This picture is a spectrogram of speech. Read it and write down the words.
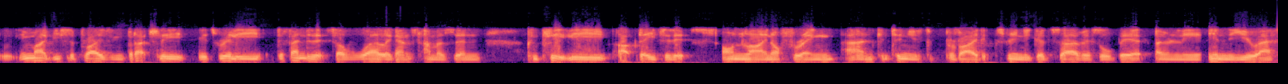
it might be surprising, but actually, it's really defended itself well against Amazon completely updated its online offering and continues to provide extremely good service, albeit only in the US.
